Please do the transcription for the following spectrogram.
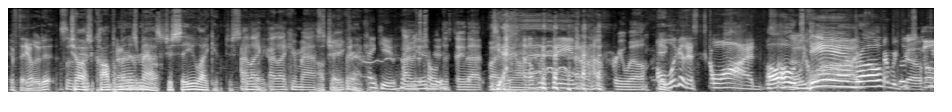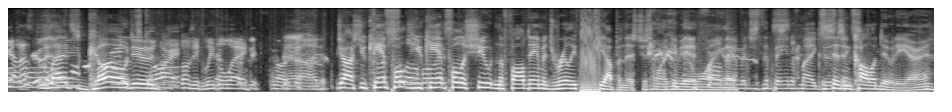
If they Yep. loot it, So Josh, compliment his There we go. mask. Just say you like it. Just say I you like like I like your mask, Okay, Jake. thank Thank you. I was told to say that by Yeah. Leon. Self-esteem. I don't have free will. Oh, look at this squad. Oh damn, bro! There we go. Yeah, that's good. Let's go, dude. All right, Lindsay, lead the way. Oh god. Josh, you can't pull. You can't pull a shoot, and the fall damage really f you up in this. Just want to give you the warning. there. damage is the bane of my existence. This isn't Call of Duty, all right?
